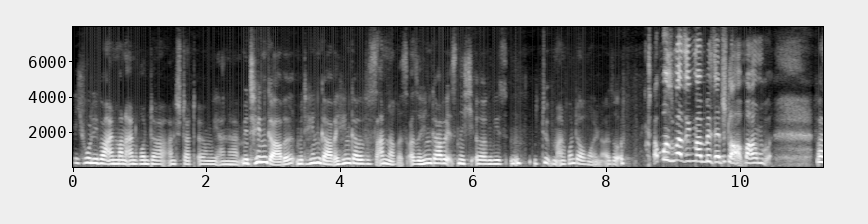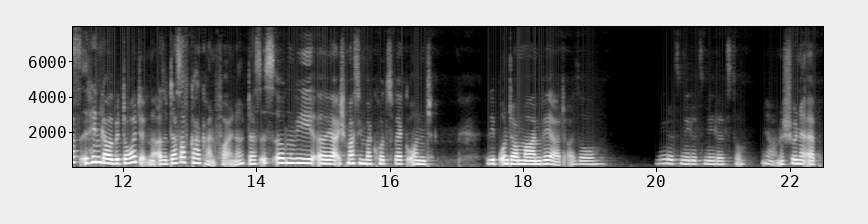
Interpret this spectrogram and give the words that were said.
Ich hole lieber einen Mann einen runter, anstatt irgendwie einer. Mit Hingabe, mit Hingabe. Hingabe ist was anderes. Also Hingabe ist nicht irgendwie einen Typen einen runterholen. Also da muss man sich mal ein bisschen schlau machen, was Hingabe bedeutet. Ne? Also das auf gar keinen Fall. Ne? Das ist irgendwie, äh, ja, ich schmeiß ihn mal kurz weg und lebe unter meinem Wert. Also Mädels, Mädels, Mädels, so. Ja, eine schöne App.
